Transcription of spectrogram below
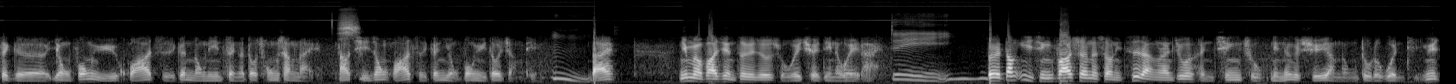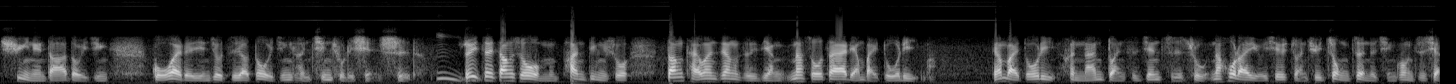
这个永丰鱼、华指跟农林整个都冲上来，然后其中华指跟永丰鱼都涨停。嗯，来，你有没有发现这个就是所谓确定的未来？对，所以当疫情发生的时候，你自然而然就会很清楚你那个血氧浓度的问题，因为去年大家都已经国外的研究资料都已经很清楚的显示的。嗯，所以在当时候我们判定说，当台湾这样子两那时候大概两百多例嘛，两百多例很难短时间止住。那后来有一些转区重症的情况之下，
